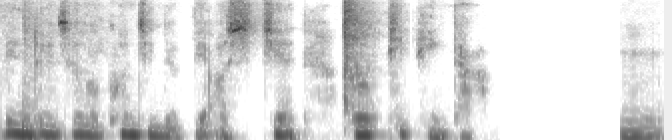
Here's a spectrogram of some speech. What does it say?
面对这个困境的表现而批评他。嗯，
